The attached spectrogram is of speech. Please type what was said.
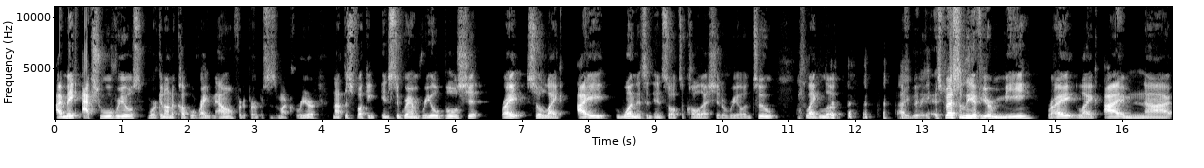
I make actual reels, working on a couple right now for the purposes of my career, not this fucking Instagram reel bullshit, right? So, like, I one, it's an insult to call that shit a reel, and two, like, look, I agree. Especially if you're me, right? Like, I'm not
